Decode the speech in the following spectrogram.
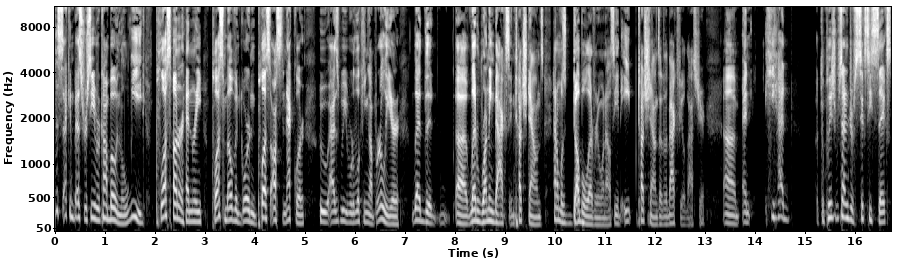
the second best receiver combo in the league, plus Hunter Henry, plus Melvin Gordon, plus Austin Ekeler, who, as we were looking up earlier, led the uh, led running backs in touchdowns, had almost double everyone else. He had eight touchdowns out of the backfield last year, um, and he had a completion percentage of 66,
